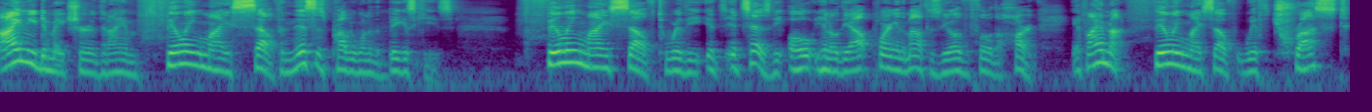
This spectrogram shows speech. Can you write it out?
I need to make sure that I am filling myself. And this is probably one of the biggest keys filling myself to where the it, it says the oh you know the outpouring in the mouth is the overflow of the heart. If i am not filling myself with trust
